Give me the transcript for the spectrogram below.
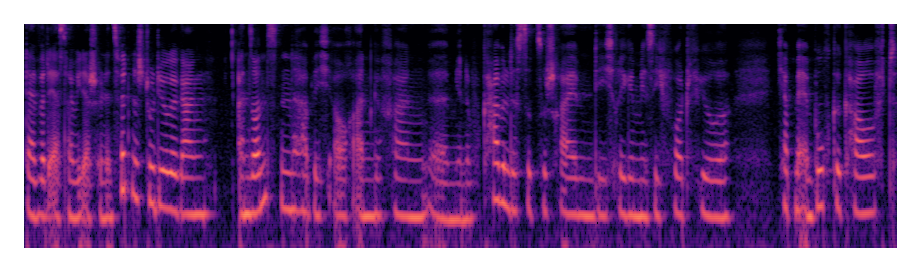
Da wird erstmal wieder schön ins Fitnessstudio gegangen. Ansonsten habe ich auch angefangen, äh, mir eine Vokabelliste zu schreiben, die ich regelmäßig fortführe. Ich habe mir ein Buch gekauft,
